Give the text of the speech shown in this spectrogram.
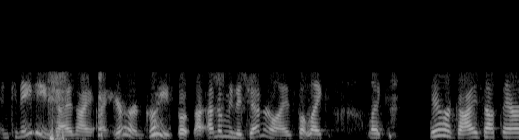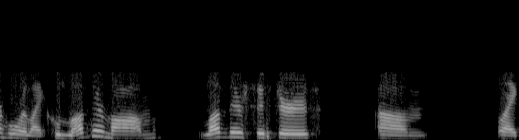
And Canadian guys, I, I hear are great, but I I don't mean to generalize. But like, like there are guys out there who are like who love their mom, love their sisters, um, like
